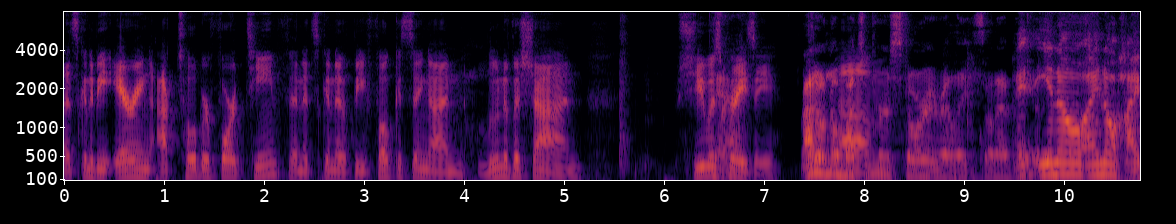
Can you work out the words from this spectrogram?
That's going to be airing October 14th, and it's going to be focusing on Luna Vachon. She was yeah. crazy. I don't know much um, of her story really, so that I, you know, I know high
